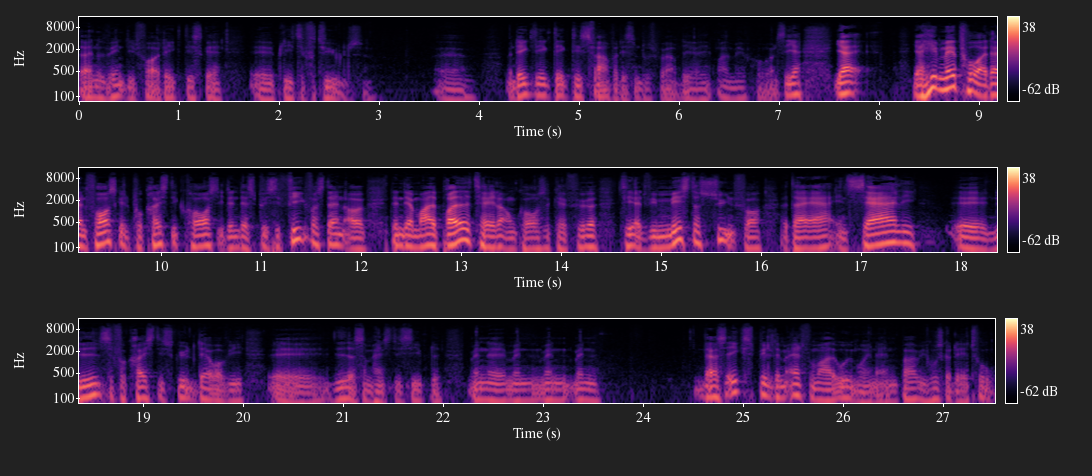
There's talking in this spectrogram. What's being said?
der er nødvendigt for, at det ikke det skal øh, blive til fortvivlelse. Øh, men det er, ikke, det, er ikke, det er ikke det svar på det, som du spørger om. Det er jeg meget med på. Altså, jeg, jeg, jeg er helt med på, at der er en forskel på Kristi kors i den der specifikke forstand, og den der meget brede tale om korset kan føre til, at vi mister syn for, at der er en særlig øh, nydelse for Kristi skyld, der hvor vi øh, lider som hans disciple. Men, øh, men, men, men lad os ikke spille dem alt for meget ud mod hinanden, bare vi husker, at det er to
